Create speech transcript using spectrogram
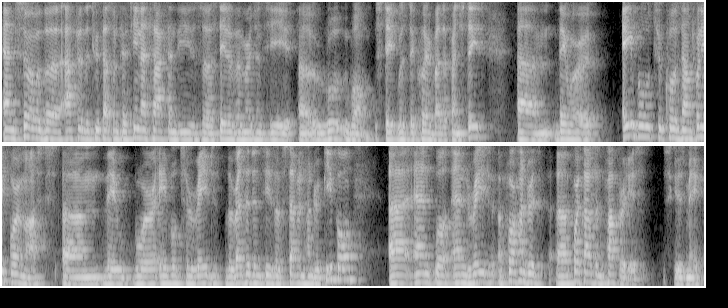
and so the after the 2015 attacks and these uh, state of emergency uh, rule, well, state was declared by the French state, um, they were able to close down 24 mosques. Um, they were able to raid the residencies of 700 people uh, and well and raid 400 uh, 4,000 properties. Excuse me.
